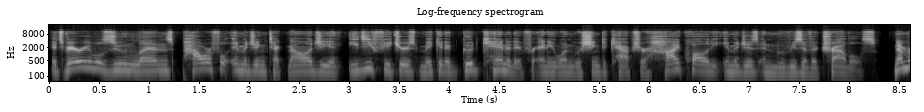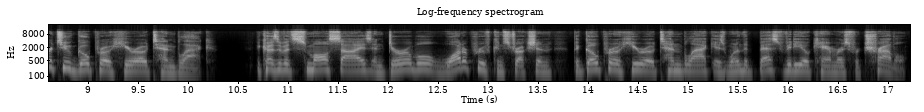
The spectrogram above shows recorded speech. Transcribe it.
Its variable zoom lens, powerful imaging technology, and easy features make it a good candidate for anyone wishing to capture high-quality images and movies of their travels. Number 2 GoPro Hero 10 Black because of its small size and durable, waterproof construction, the GoPro Hero 10 Black is one of the best video cameras for travel.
